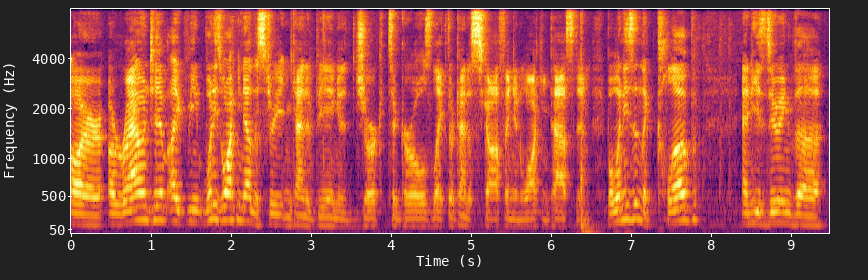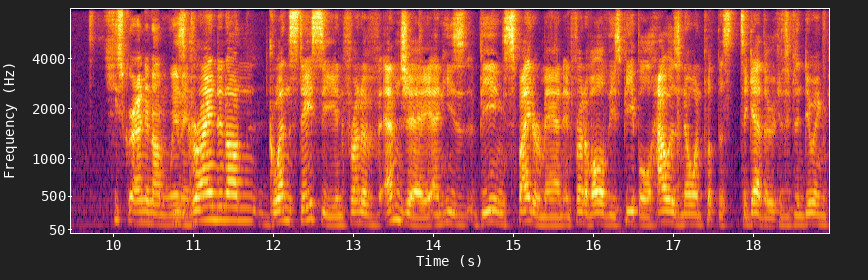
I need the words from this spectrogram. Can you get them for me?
are around him. I mean, when he's walking down the street and kind of being a jerk to girls, like they're kind of scoffing and walking past him. But when he's in the club and he's doing the He's grinding on women. He's grinding on Gwen Stacy in front of MJ, and he's being Spider Man in front of all of these people. How has no one put this together? Because he's been doing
